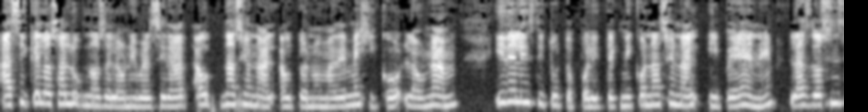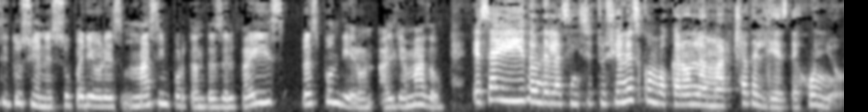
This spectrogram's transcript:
así que los alumnos de la Universidad Nacional Autónoma de México, la UNAM, y del Instituto Politécnico Nacional, IPN, las dos instituciones superiores más importantes del país, respondieron al llamado. Es ahí donde las instituciones convocaron la marcha del 10 de junio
